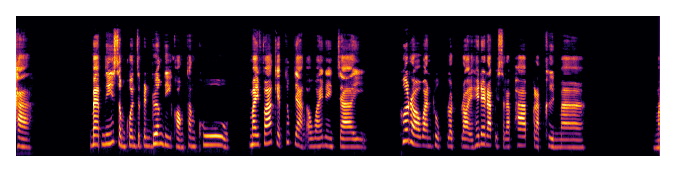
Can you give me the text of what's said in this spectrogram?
ค่ะ แบบนี้สมควรจะเป็นเรื่องดีของทั้งคู่ ไมฟ้าเก็บทุกอย่างเอาไว้ในใจ เพื่อรอวันถูกปลดปล่อยให้ได้รับอิสรภาพกลับคืนมา ไหม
